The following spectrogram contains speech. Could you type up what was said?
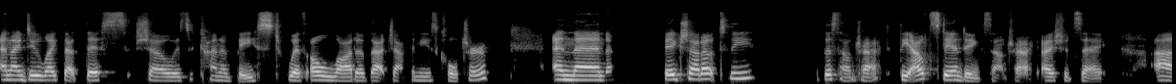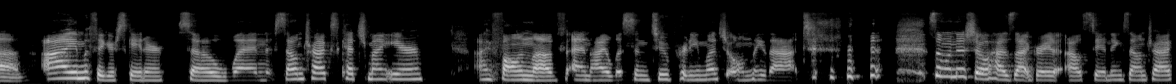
and i do like that this show is kind of based with a lot of that japanese culture. And then big shout out to the the soundtrack the outstanding soundtrack i should say. Um, i'm a figure skater so when soundtracks catch my ear I fall in love and I listen to pretty much only that. so when a show has that great, outstanding soundtrack,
